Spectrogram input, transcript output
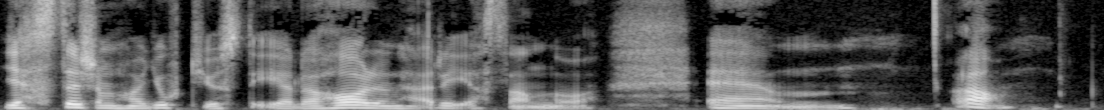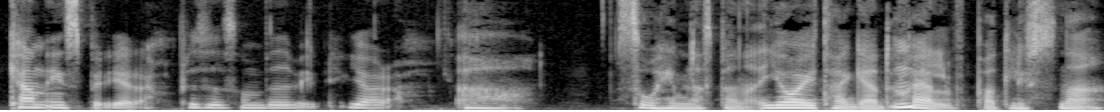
gäster som har gjort just det eller har den här resan och eh, ja, kan inspirera precis som vi vill göra. Ja, så himla spännande. Jag är taggad mm. själv på att lyssna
